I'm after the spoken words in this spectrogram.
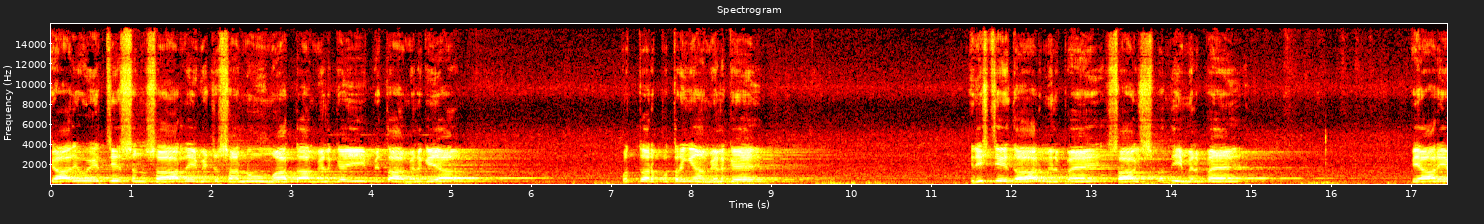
ਪਿਆਰਿਓ, ਇੱਥੇ ਸੰਸਾਰ ਦੇ ਵਿੱਚ ਸਾਨੂੰ ਮਾਤਾ ਮਿਲ ਗਈ, ਪਿਤਾ ਮਿਲ ਗਿਆ, ਪੁੱਤਰ ਪੁੱਤਰੀਆਂ ਮਿਲ ਗਏ, ਰਿਸ਼ਤੇਦਾਰ ਮਿਲ ਪਏ, ਸਾਗ ਸੰਬੰਧੀ ਮਿਲ ਪਏ। ਪਿਆਰੇ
